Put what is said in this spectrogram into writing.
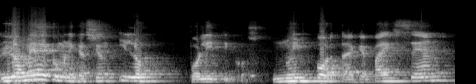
los medios de comunicación y los políticos, no importa de qué país sean,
